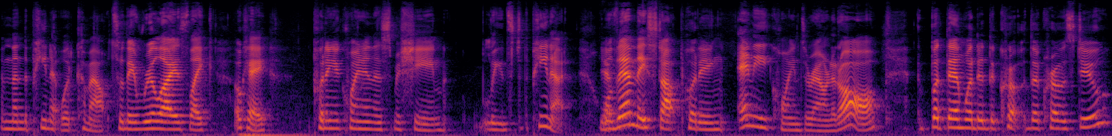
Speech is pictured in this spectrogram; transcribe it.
and then the peanut would come out. So they realized like, okay, putting a coin in this machine leads to the peanut. Yeah. Well, then they stopped putting any coins around at all. But then what did the crow, the crows do?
